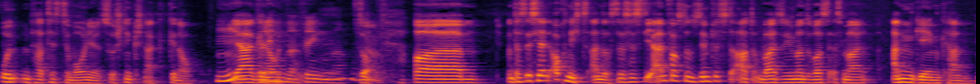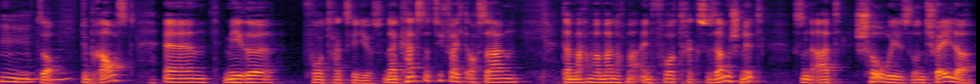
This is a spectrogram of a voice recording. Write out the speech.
und ein paar Testimonials, so Schnickschnack, genau. Ja, genau. Verlinken wir, verlinken wir. So. Ja. Ähm, und das ist ja auch nichts anderes. Das ist die einfachste und simpelste Art und Weise, wie man sowas erstmal angehen kann. So, du brauchst ähm, mehrere Vortragsvideos. Und dann kannst du natürlich vielleicht auch sagen, dann machen wir mal nochmal einen Vortragszusammenschnitt, so eine Art Showreel, so ein Trailer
